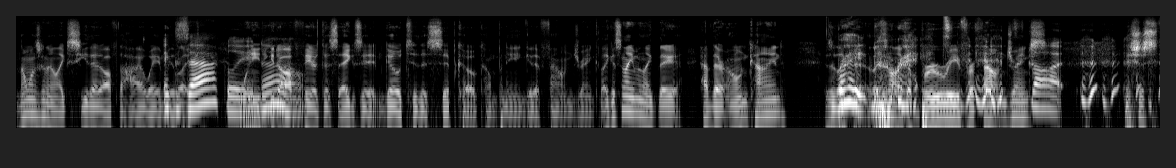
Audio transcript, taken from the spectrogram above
No one's gonna like see that off the highway and Exactly, be like, "We need to get off here at this exit and go to the Sipco company and get a fountain drink." Like it's not even like they have their own kind. Is it like Right, a, it's not like a brewery for fountain drinks? not. It's just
